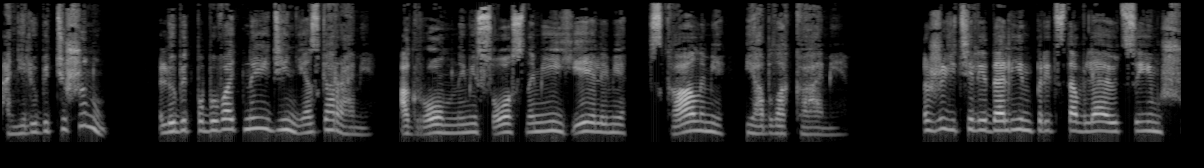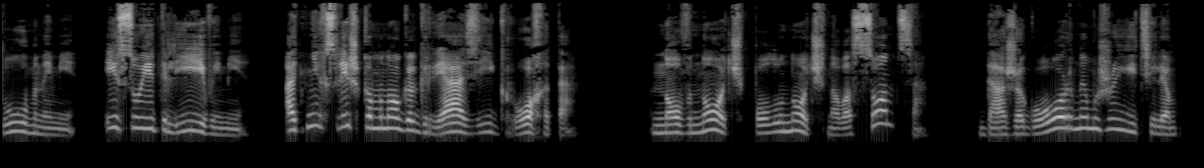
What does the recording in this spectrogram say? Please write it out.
Они любят тишину, любят побывать наедине с горами, огромными соснами и елями, скалами и облаками. Жители долин представляются им шумными и суетливыми, от них слишком много грязи и грохота. Но в ночь полуночного солнца даже горным жителям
